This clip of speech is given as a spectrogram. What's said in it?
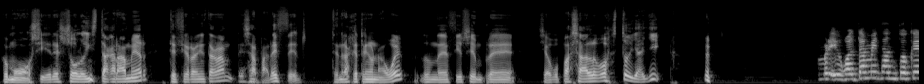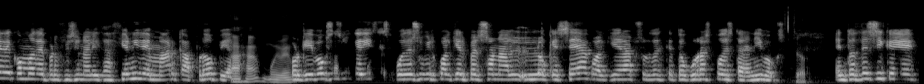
Como si eres solo Instagramer, te cierran Instagram, desapareces. Tendrás que tener una web donde decir siempre, si algo pasa algo, estoy allí. Hombre, igual también da un toque de como de profesionalización y de marca propia. Ajá, muy bien. Porque iVoox es lo que dices, puede subir cualquier persona lo que sea, cualquier absurdez que te ocurras puede estar en iVoox. Entonces sí que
